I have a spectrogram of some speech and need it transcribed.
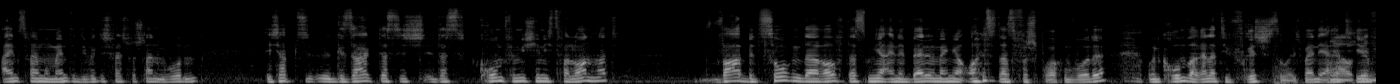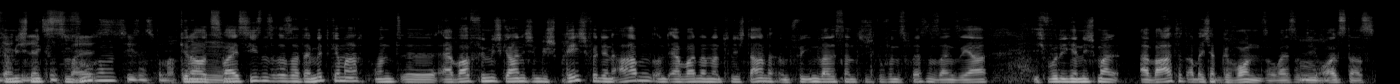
ein, zwei Momente, die wirklich falsch verstanden wurden. Ich habe äh, gesagt, dass ich, dass Chrom für mich hier nichts verloren hat. War bezogen darauf, dass mir eine Battlemania All-Stars versprochen wurde. Und Chrom war relativ frisch so. Ich meine, er ja, hat hier für mich die nichts zu zwei suchen. Seasons gemacht. Genau, Ne? zwei Seasons oder so hat er mitgemacht und äh, er war für mich gar nicht im Gespräch für den Abend und er war dann natürlich da und für ihn war das dann natürlich gefundenes Fressen zu sagen, so ja, ich wurde hier nicht mal erwartet, aber ich habe gewonnen, so weißt du, die Mhm. All-Stars.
